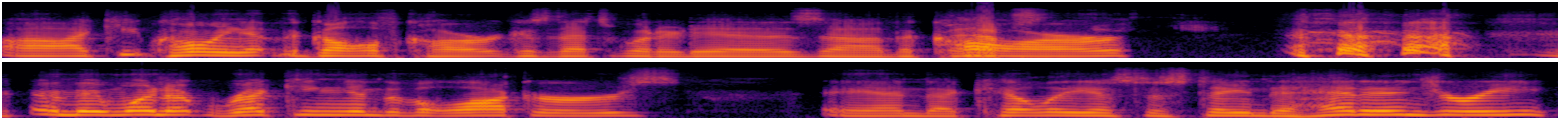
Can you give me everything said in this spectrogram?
Uh, I keep calling it the golf cart because that's what it is. Uh, the car, and they wind up wrecking into the lockers. And uh, Kelly has sustained a head injury.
